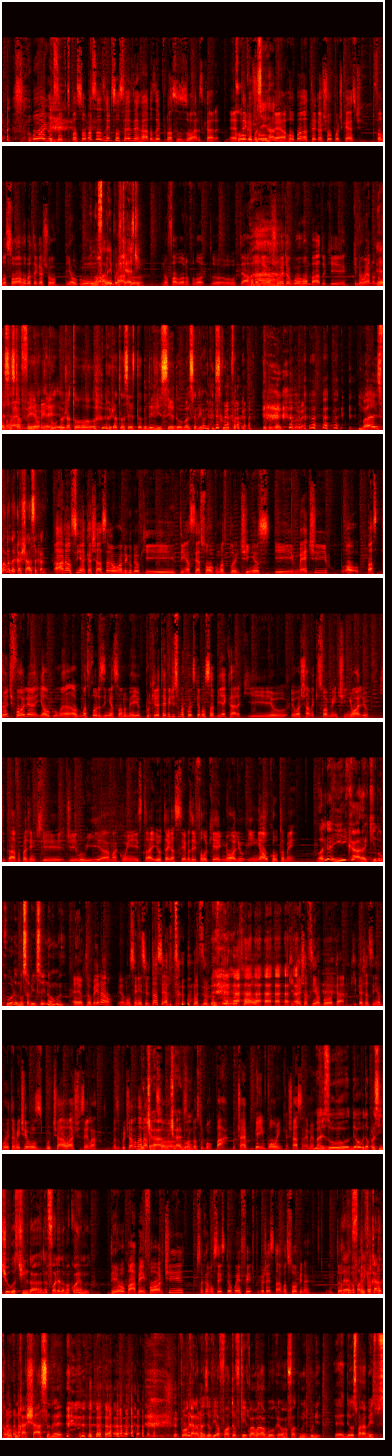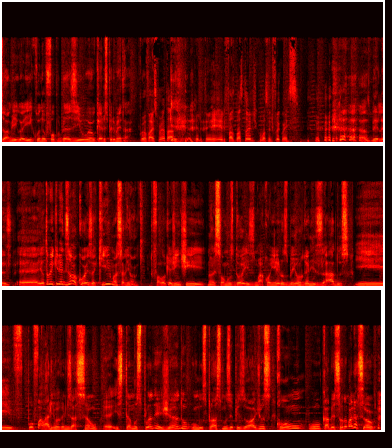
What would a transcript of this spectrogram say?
Ô, Igor Seco, tu passou nossas redes sociais erradas aí pros nossos usuários, cara. É Como Tega Show, errado? É arroba Tega Show Podcast. Tu falou só arroba Tega Show. E algum. Eu não falei podcast? Não falou, não falou. O, o, a arroba ah. show é de algum arrombado que, que não é não, é não sexta-feira. É, eu, eu, já tô eu já tô sextando desde cedo, Marcelinho. Desculpa. tudo bem, tudo bem. Mas fala da cachaça, cara. Ah, não, sim, a cachaça é um amigo meu que tem acesso a algumas plantinhas e mete bastante folha e alguma, algumas florzinhas só no meio. Porque ele até me disse uma coisa que eu não sabia, cara. Que eu, eu achava que somente em óleo que dava pra gente diluir a maconha e extrair o THC, mas ele falou que é em óleo e em álcool também. Olha aí, cara, que loucura, eu não sabia disso aí não, mano. É, eu também não. Eu não sei nem se ele tá certo, mas eu gostei muito. Né? que cachaçinha boa, cara. Que cachaçinha boa. E também tinha uns butiá, eu acho, sei lá. Mas o butiá não dá butiá, nada, né? Só, butiá é bom. Só gosto bom. Bah, butiá é bem bom em cachaça, né, meu? Mas o... Deu, deu pra sentir o gostinho da, da folha da maconha, mano? Deu, bah, bem forte. Só que eu não sei se deu algum efeito porque eu já estava sob, né? Então... É, foda que o cara toma com cachaça, né? Pô, cara, mas eu vi a foto e eu fiquei com água na boca. É uma foto muito bonita. É, Deus parabéns pro seu amigo aí. Quando eu for pro Brasil, eu quero experimentar. Vai experimentar. ele tem, ele faz bastante, com bastante frequência. Beleza. É, eu também queria dizer uma coisa aqui, Marcelinho. Tu falou que a gente, nós somos dois maconheiros bem organizados e, por falar em organização, é, estamos planejando um dos próximos episódios com o cabeção da malhação.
